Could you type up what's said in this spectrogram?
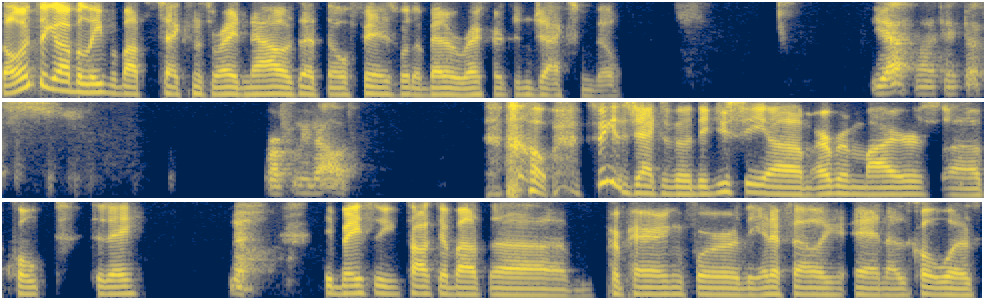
The only thing I believe about the Texans right now is that they'll finish with a better record than Jacksonville. yeah, I think that's perfectly valid. Oh, speaking of Jacksonville, did you see um, Urban Meyer's uh, quote today? No. He basically talked about uh, preparing for the NFL, and his quote was,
